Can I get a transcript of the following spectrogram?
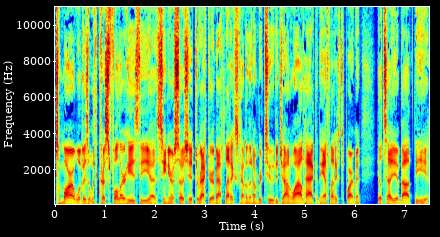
Tomorrow, we'll visit with Chris Fuller. He's the uh, Senior Associate Director of Athletics, kind of the number two to John Wildhack in the athletics department. He'll tell you about the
